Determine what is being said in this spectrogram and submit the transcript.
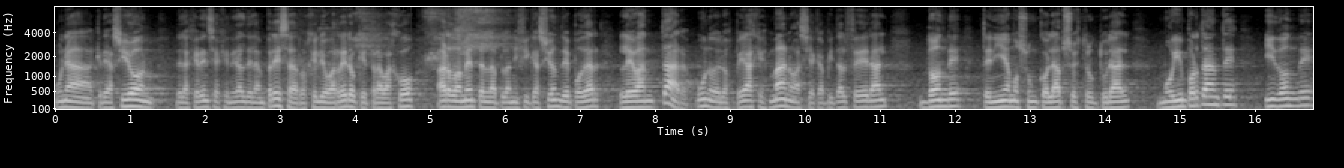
Una creación de la gerencia general de la empresa, Rogelio Barrero, que trabajó arduamente en la planificación de poder levantar uno de los peajes mano hacia Capital Federal, donde teníamos un colapso estructural muy importante y donde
